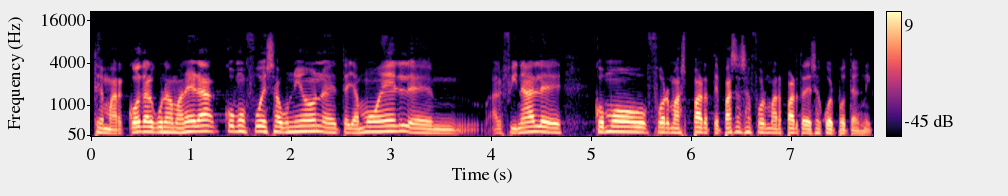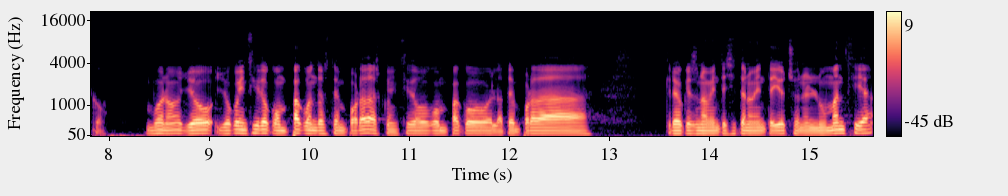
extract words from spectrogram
te marcó de alguna manera? ¿Cómo fue esa unión? Eh, ¿Te llamó él? Em, al final, eh, ¿cómo formas parte, pasas a formar parte de ese cuerpo técnico? Bueno, yo, coincido con Paco en dos temporadas. Coincido con Paco en la temporada, creo que es 97-98 en el Numancia.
